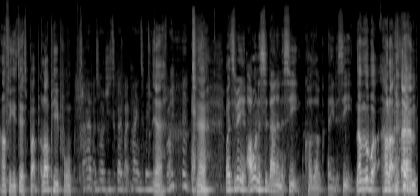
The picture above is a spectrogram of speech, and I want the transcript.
I don't think he's this. But a lot of people, I haven't told you to go back home to where you Yeah. come from. yeah. But to me, I want to sit down in the seat because I need a seat. No, no, but hold up. Um,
